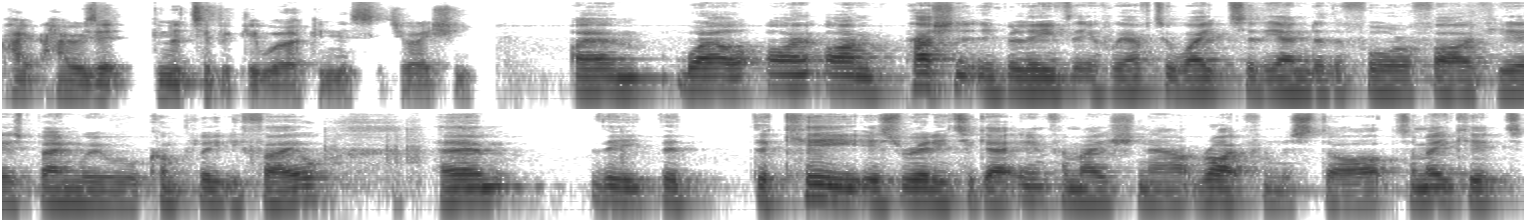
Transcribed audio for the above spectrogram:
How, how is it going to typically work in this situation? Um, well, I, I'm passionately believe that if we have to wait to the end of the four or five years, Ben, we will completely fail. Um, the, the the key is really to get information out right from the start, to make it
